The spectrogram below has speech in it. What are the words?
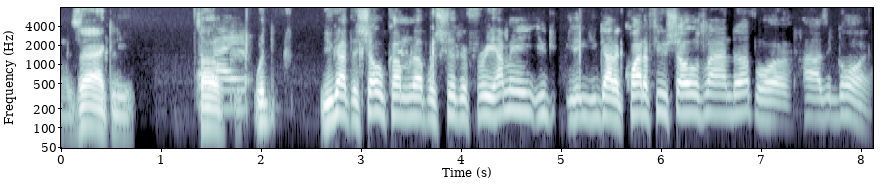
exactly. So Right. with you got the show coming up with Suga Free. How many you you, you got a, quite a few shows lined up, or how's it going?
